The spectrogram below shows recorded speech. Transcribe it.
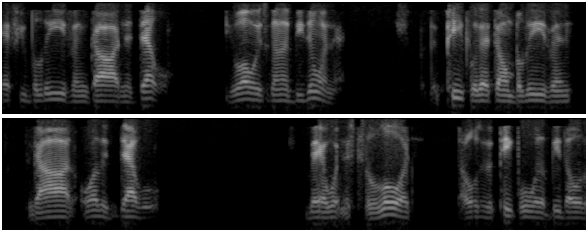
if you believe in God and the devil. You're always going to be doing that. But the people that don't believe in God or the devil bear witness to the Lord, those are the people will be those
